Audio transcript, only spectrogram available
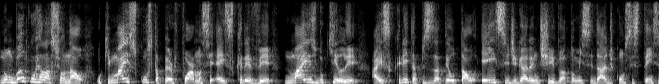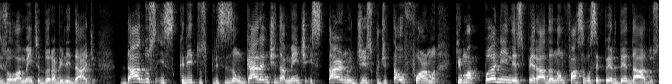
Num banco relacional, o que mais custa performance é escrever mais do que ler. A escrita precisa ter o tal ACE de garantido, atomicidade, consistência, isolamento e durabilidade. Dados escritos precisam garantidamente estar no disco de tal forma que uma pane inesperada não faça você perder dados.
